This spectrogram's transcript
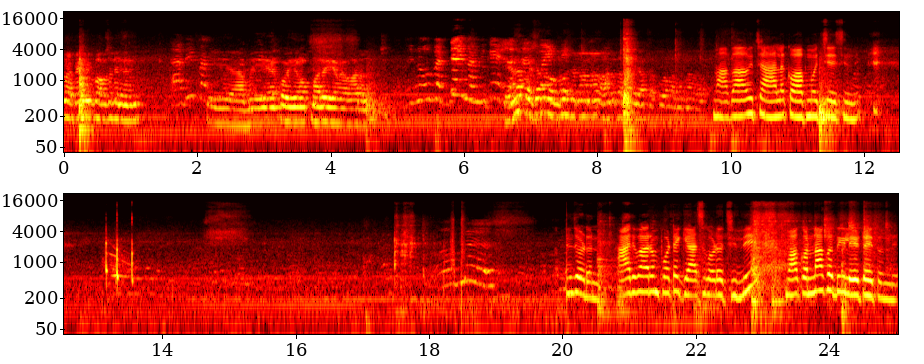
మా బయట పెట్టుకో అవసరం లేదు కానీ ఈ అమ్మాయి ఏమో ఏం ఉప్మాలో ఏమో వారాలు ఏమో ప్రశాంత్ ఒక రోజు తిన్నాను, రాను తర్వాత చేస్తా, తక్కువ రాను. మా బావకి చాలా కోపం వచ్చేసింది ఇది చూడండి ఆదివారం పూటే గ్యాస్ కూడా వచ్చింది. మాకున్నా కొద్దిగా లేట్ అవుతుంది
